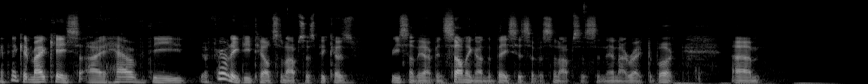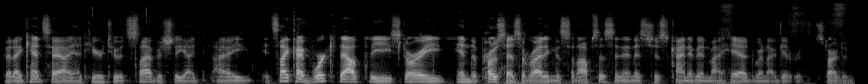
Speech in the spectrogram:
i think in my case i have the a fairly detailed synopsis because recently i've been selling on the basis of a synopsis and then i write the book um, but I can't say I adhere to it slavishly. I, I, it's like I've worked out the story in the process of writing the synopsis, and then it's just kind of in my head when I get started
